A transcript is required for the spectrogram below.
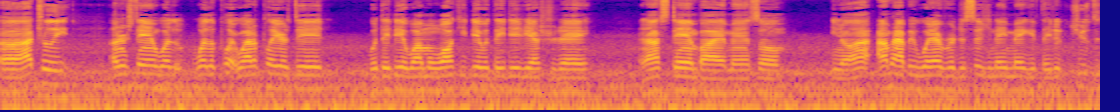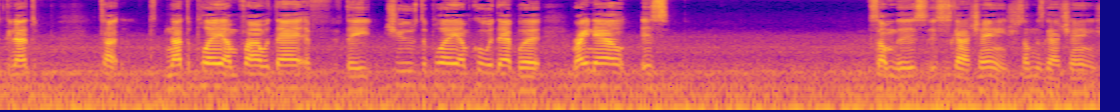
uh, I truly understand what what the play, why the players did what they did, why Milwaukee did what they did yesterday, and I stand by it, man. So you know I, am happy whatever decision they make. If they choose to not to, not to play, I'm fine with that. If, if they choose to play, I'm cool with that. But right now it's something this this has got to change. Something's got to change.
